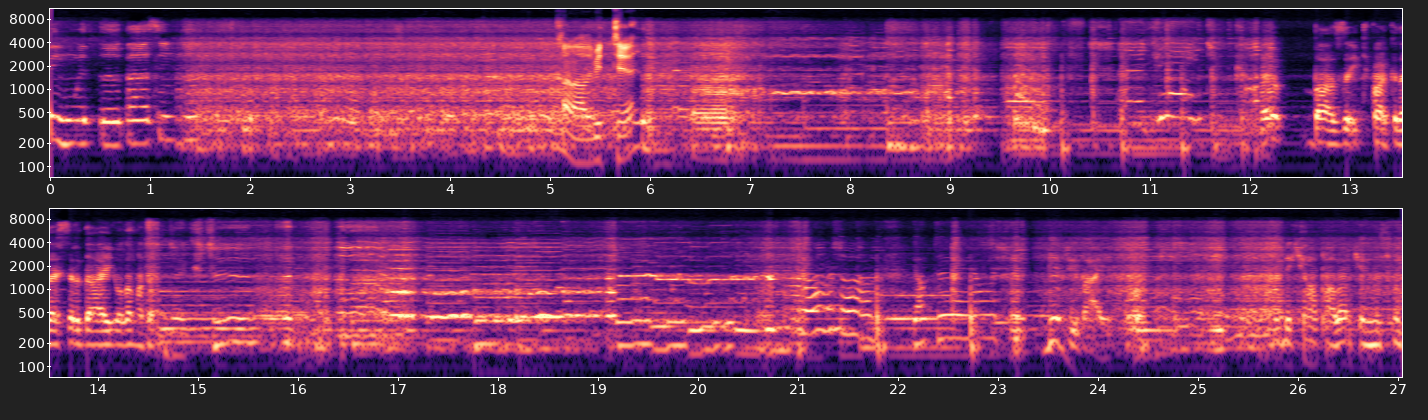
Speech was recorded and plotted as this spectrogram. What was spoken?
Keeping with the passing Kanal bitti. Bazı ekip arkadaşları dahil olamadım. döktüm. Rivayet. Buradaki hatalar kendisini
